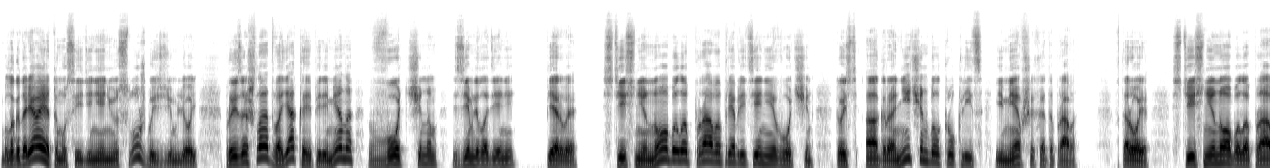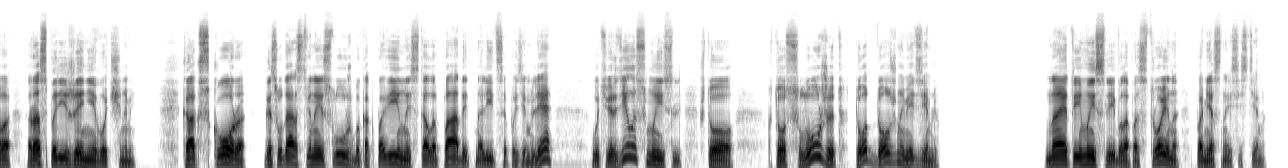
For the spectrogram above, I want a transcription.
Благодаря этому соединению службы с землей произошла двоякая перемена в вотчинном землевладении. Первое стеснено было право приобретения вотчин, то есть ограничен был круг лиц, имевших это право. Второе. Стеснено было право распоряжения вотчинами. Как скоро государственная служба, как повинность, стала падать на лица по земле, утвердилась мысль, что кто служит, тот должен иметь землю. На этой мысли и была построена поместная система.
